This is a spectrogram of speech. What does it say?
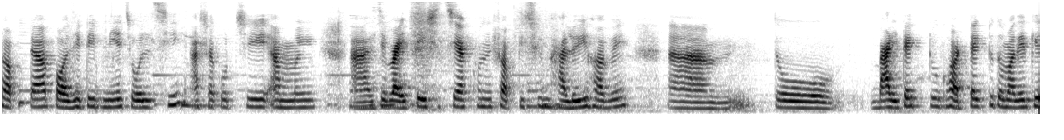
সবটা পজিটিভ নিয়ে চলছি। আশা করছি আমি যে বাড়িতে এসেছি এখন সব কিছুই ভালোই হবে। তো বাড়িটা একটু, ঘরটা একটু তোমাদেরকে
